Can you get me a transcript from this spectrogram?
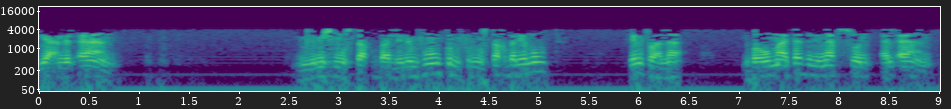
يعني الآن. مش مستقبل. لأن ممكن في المستقبل يموت. فهمت ولا لا؟ يبقى وما تدري نفس الآن.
